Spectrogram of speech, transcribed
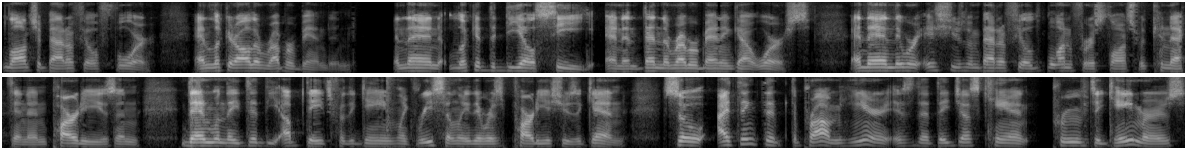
launch of Battlefield 4 and look at all the rubber banding. And then look at the DLC and then the rubber banding got worse. And then there were issues when Battlefield 1 first launched with connecting and parties. And then when they did the updates for the game, like recently, there was party issues again. So I think that the problem here is that they just can't prove to gamers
